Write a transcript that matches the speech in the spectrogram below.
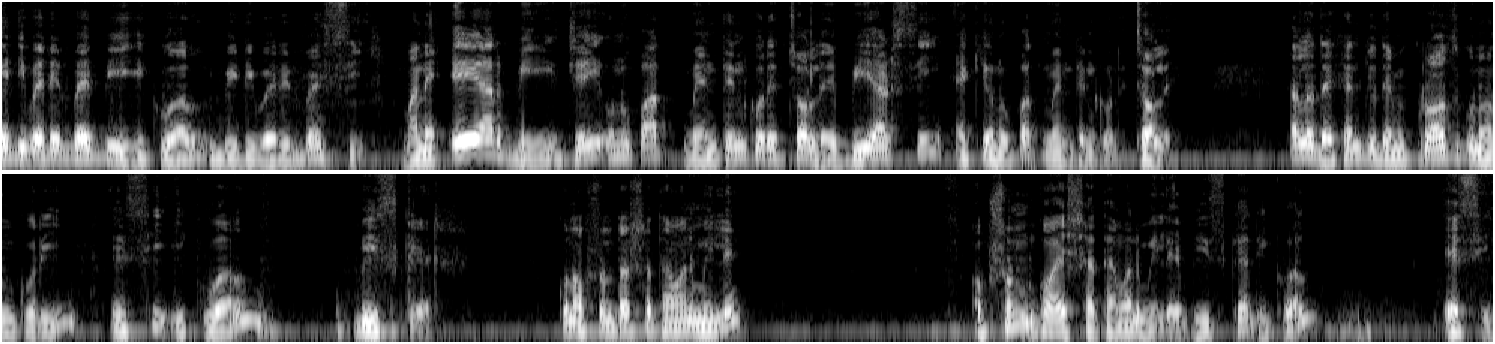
a divided by b equal b divided by c মানে এ আর বি যেই অনুপাত মেনটেন করে চলে বি আর সি একই অনুপাত মেনটেন করে চলে। তাহলে দেখেন, যদি আমি ক্রস গুণন করি এসি ইকুয়াল বি স্কোয়ার কোন অপশনটার সাথে আমার মিলে? অপশন গয়ের সাথে আমার মিলে b square equal a c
